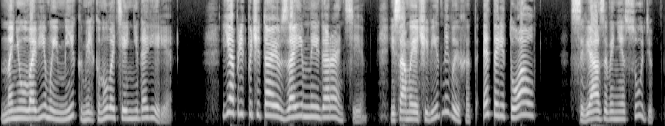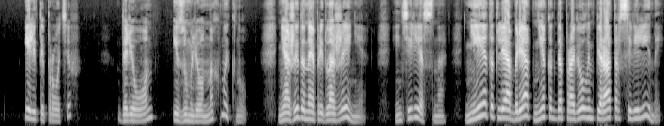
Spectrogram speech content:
на неуловимый миг мелькнула тень недоверия. Я предпочитаю взаимные гарантии, и самый очевидный выход — это ритуал связывания судеб. Или ты против? Да изумленно хмыкнул. Неожиданное предложение. Интересно, не этот ли обряд некогда провел император с Эвелиной?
